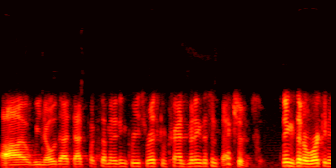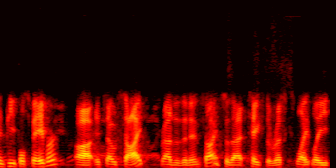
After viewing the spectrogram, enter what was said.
uh, we know that that puts them at an increased risk of transmitting this infection. Things that are working in people's favor, uh, it's outside rather than inside, so that takes the risk slightly,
